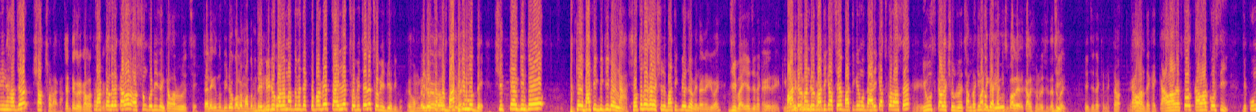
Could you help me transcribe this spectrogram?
তিন হাজার সাতশো টাকা। চারটে করে কালার চারটা করে কালার অসংখ্য ডিজাইন কালার রয়েছে। চাইলে কিন্তু ভিডিও কলের মাধ্যমে ভিডিও কলের মাধ্যমে দেখতে পারবে চাইলে ছবি চাইলে ছবি দিয়ে দিব। এটা হচ্ছে আপনার বাটিকের মধ্যে। শীতকাল কিন্তু কেউ বাটিক বিক্রি করে না। শত টাকা কালেকশনে বাটিক পেয়ে যাবেন। তাই নাকি ভাই? জি ভাই এই যে দেখেন। বান্ডেল বান্ডেল বাটিক আছে বাটিকের মধ্যে আরি কাজ করা আছে ইউজ কালেকশন রয়েছে আমরা কিন্তু দেখাই। ইউজ কালেকশন রয়েছে তাই ভাই? এই যে দেখেন একটা কালার দেখাই। কালার এত কালার করছি যে কোন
